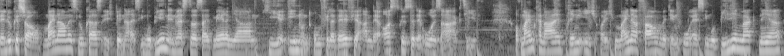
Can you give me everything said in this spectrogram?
Der Lucas Show. Mein Name ist Lukas. Ich bin als Immobilieninvestor seit mehreren Jahren hier in und um Philadelphia an der Ostküste der USA aktiv. Auf meinem Kanal bringe ich euch meine Erfahrungen mit dem US-Immobilienmarkt näher.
